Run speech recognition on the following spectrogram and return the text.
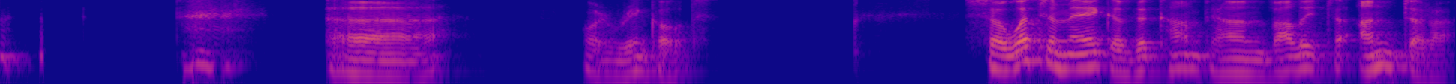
uh, or wrinkled. So what to make of the compound valita antara?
